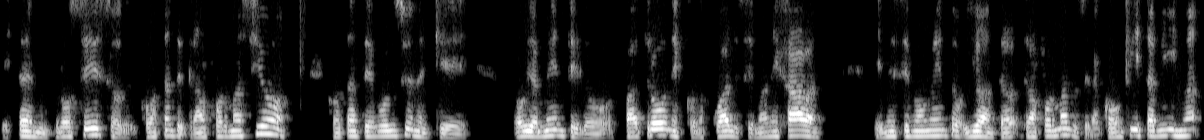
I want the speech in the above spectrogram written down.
está en un proceso de constante transformación, constante evolución en que obviamente los patrones con los cuales se manejaban en ese momento iban transformándose. La conquista misma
